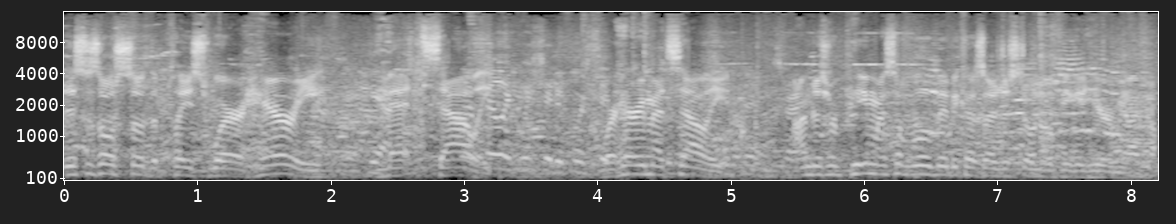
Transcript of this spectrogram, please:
this is also the place where Harry met Sally. I feel like we should, if we're Where Harry met Sally. I'm just repeating myself a little bit because I just don't know if you can hear me.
